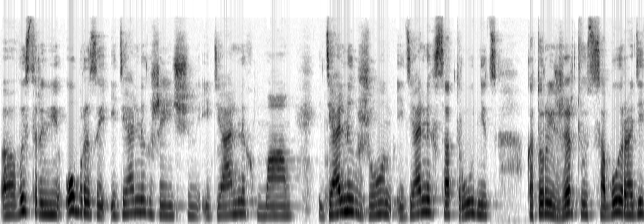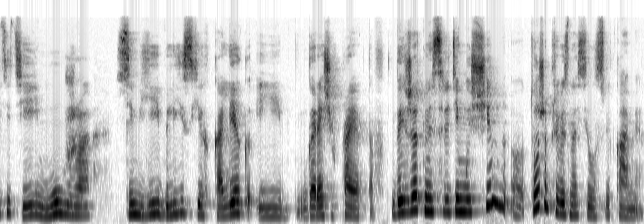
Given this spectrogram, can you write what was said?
а, выстроены образы идеальных женщин, идеальных мам, идеальных жен, идеальных сотрудниц, которые жертвуют собой ради детей, мужа, семьи, близких, коллег и горящих проектов. Да и жертвенность среди мужчин э, тоже превозносилась веками.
